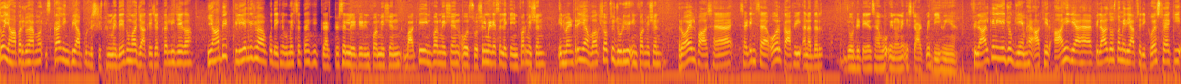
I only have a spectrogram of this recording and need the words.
तो यहाँ पर जो है, मैं इसका लिंक भी आपको डिस्क्रिप्शन में दे दूँगा, जाके चेक कर लीजिएगा। यहाँ पे क्लियरली जो है आपको देखने को मिल सकता है कि करेक्टर से रिलेटेड इन्फॉर्मेशन बाकी इन्फॉर्मेशन और सोशल मीडिया से लेके इन्फॉर्मेशन इन्वेंट्री या वर्कशॉप से जुड़ी हुई इन्फॉर्मेशन रॉयल पास है सेटिंग्स है और काफ़ी अनदर जो डिटेल्स हैं वो इन्होंने स्टार्ट में दी हुई हैं। फ़िलहाल के लिए जो गेम है, आखिर आ ही गया है। फ़िलहाल दोस्तों, मेरी आपसे रिक्वेस्ट है कि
